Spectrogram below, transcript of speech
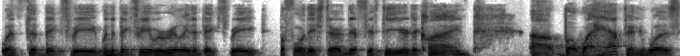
with the big three, when the big three were really the big three before they started their 50 year decline. Uh, but what happened was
